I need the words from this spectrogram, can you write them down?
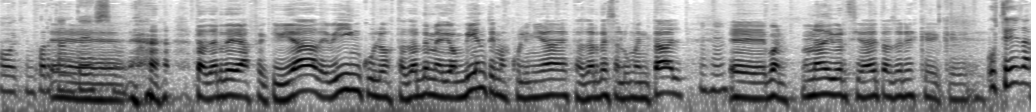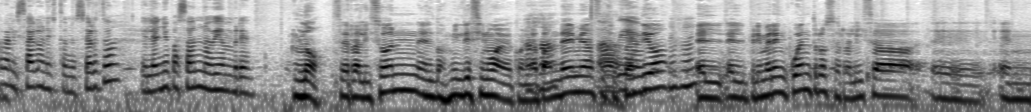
¡Uy, qué importante eso! taller de afectividad, de vínculos, taller de medio ambiente y masculinidades, taller de salud mental, eh, bueno, una diversidad de talleres que, Ustedes ya realizaron esto, ¿no es cierto? El año pasado, en noviembre. No, se realizó en el 2019, con la pandemia se ah, suspendió. el, primer encuentro se realiza eh, en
